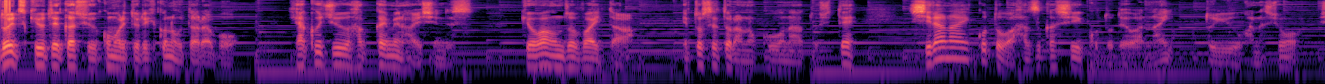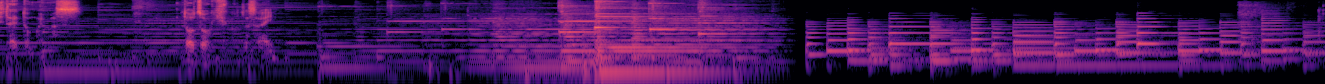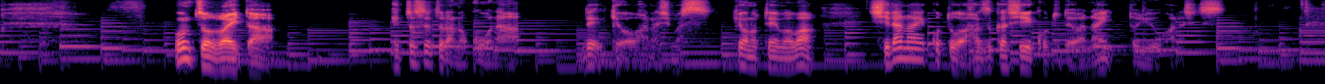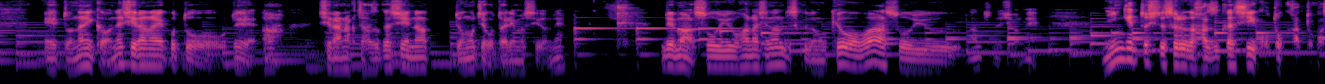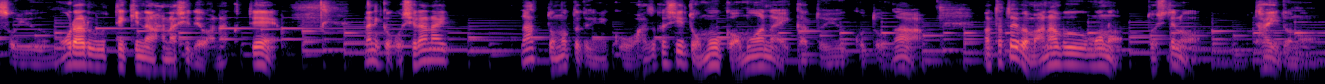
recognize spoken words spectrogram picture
ドイツ宮廷歌手小森照彦の歌ラボ118回目の配信です。今日はウンゾバイター、エトセトラのコーナーとして知らないことは恥ずかしいことではないというお話をしたいと思います。どうぞお聞きください。ウンツォバイター、エトセトラのコーナーで今日はお話します。今日のテーマは、知らないことは恥ずかしいことではないというお話です。えっ、ー、と、何かをね、知らないことで、あ、知らなくて恥ずかしいなって思っちゃうことありますよね。で、まあ、そういうお話なんですけども、今日はそういう、なんて言うんでしょうね。人間としてそれが恥ずかしいことかとか、そういうモラル的な話ではなくて、何かこう知らないなと思った時にこう恥ずかしいと思うか思わないかということが、まあ、例えば学ぶものとしての態度の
